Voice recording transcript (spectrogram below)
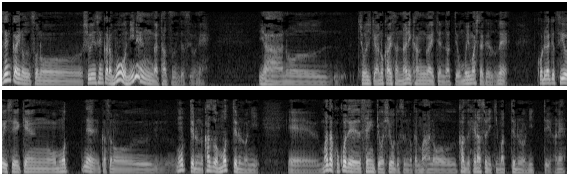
前回のその衆院選からもう2年が経つんですよね。いやあの、正直あの解散何考えてんだって思いましたけれどね、これだけ強い政権を持って、ね、その、持ってるの、数を持ってるのに、えー、まだここで選挙をしようとするのか、まあ、あの、数減らすに決まってるのにっていうのはね、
